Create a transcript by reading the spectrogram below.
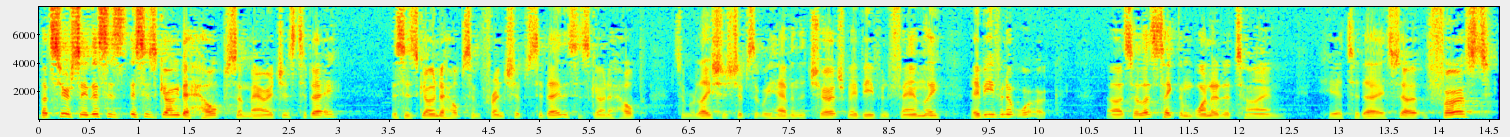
but seriously, this is, this is going to help some marriages today. This is going to help some friendships today. This is going to help some relationships that we have in the church, maybe even family, maybe even at work. Uh, so let's take them one at a time here today. So, first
